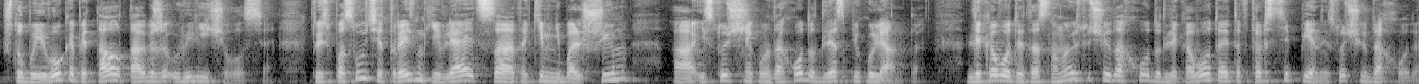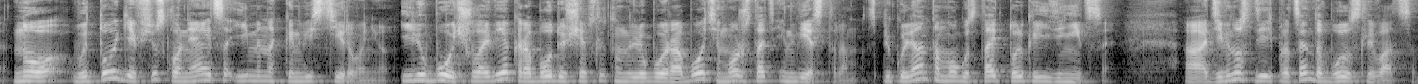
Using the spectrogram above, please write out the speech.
чтобы его капитал также увеличивался. То есть, по сути, трейдинг является таким небольшим источником дохода для спекулянта. Для кого-то это основной источник дохода, для кого-то это второстепенный источник дохода. Но в итоге все склоняется именно к инвестированию. И любой человек, работающий абсолютно на любой работе, может стать инвестором. Спекулянтом могут стать только единицы. 99% будут сливаться,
